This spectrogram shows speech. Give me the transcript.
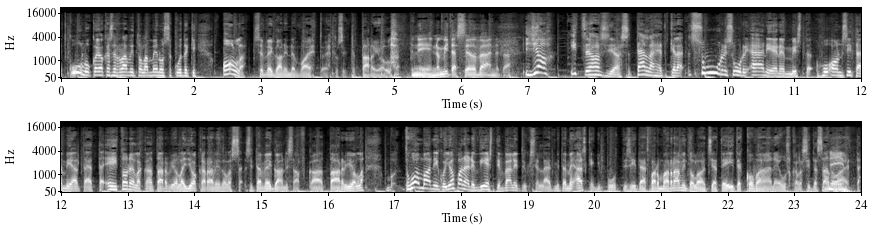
Että kuuluuko jokaisen ravintolan menussa kuitenkin olla se vegaaninen vaihtoehto sitten tarjolla. Niin, no mitä siellä väännetään? Ja itse asiassa tällä hetkellä suuri suuri äänienemmistö on sitä mieltä, että ei todellakaan tarvi olla joka ravintolassa sitä vegaanisafkaa tarjolla. Huomaa niin kuin jopa näiden viestin välityksellä, että mitä me äskenkin puhuttiin siitä, että varmaan ravintoloitsijat ei itse kova ääneen uskalla sitä sanoa, niin. että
